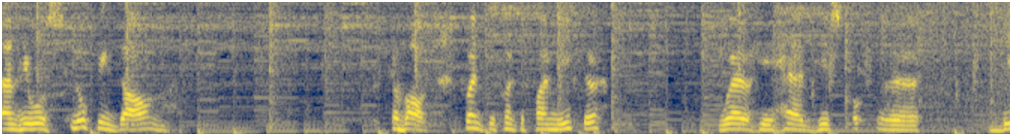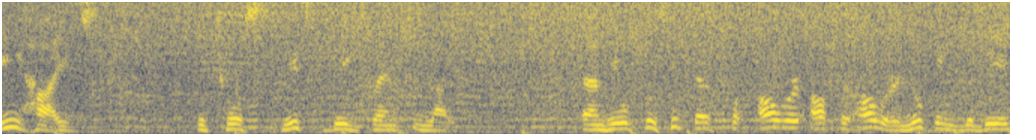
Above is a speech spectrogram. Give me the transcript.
and he was looking down about 20-25 meter where he had his uh, beehives which was his big friends in life. And he would sit there for hour after hour looking the bee,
